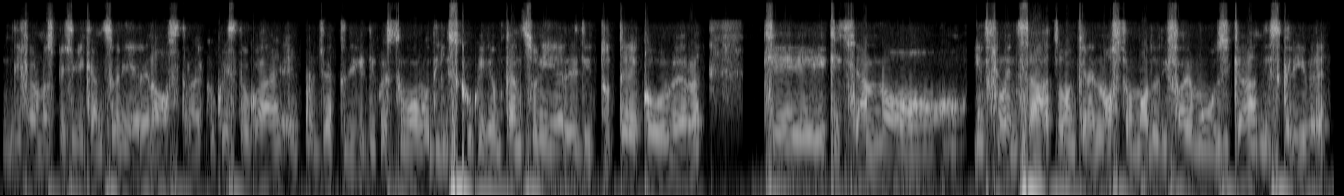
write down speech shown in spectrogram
di, fare una specie di canzoniere nostra. Ecco, questo qua è il progetto di, di, questo nuovo disco, quindi un canzoniere di tutte le cover che, che, ci hanno influenzato anche nel nostro modo di fare musica, di scrivere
